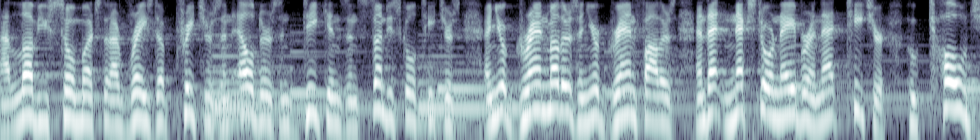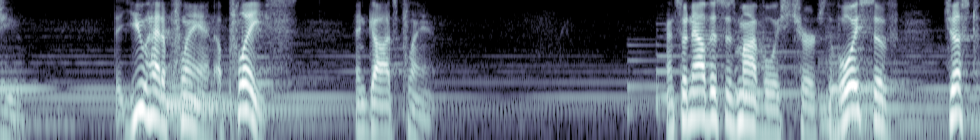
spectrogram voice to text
And I love you so much that I've raised up preachers and elders and deacons and Sunday school teachers and your grandmothers and your grandfathers and that next door neighbor and that teacher who told you that you had a plan, a place in God's plan. And so now this is my voice, church, the voice of just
